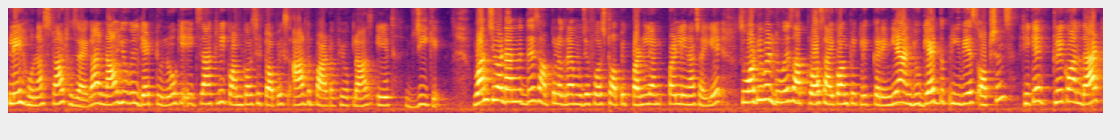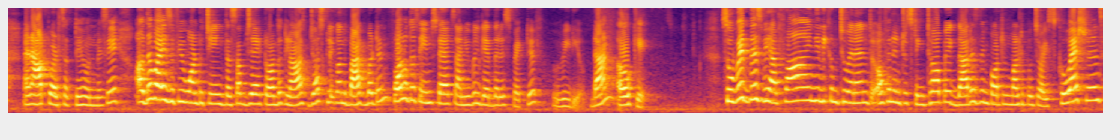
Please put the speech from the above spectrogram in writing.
प्ले होना स्टार्ट हो जाएगा. Now you will get to know कि एक्जैक्टली कौन कौन से topics are the part of your class eighth G K once you are done with this आपको लग रहा है मुझे फ़र्स्ट टॉपिक पढ़ पढ़ लेना चाहिए। So what you will do is आप क्रॉस आइकॉन पे क्लिक करेंगे and you get the previous option ठीक है? क्लिक ऑन दैट एंड आप पढ़ सकते हैं उनमें से। Otherwise if you want to change the subject और the class just click on the back button follow the same steps and you will get the respective video done okay So with this, we have finally come to an end of an interesting topic that is the important multiple choice questions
